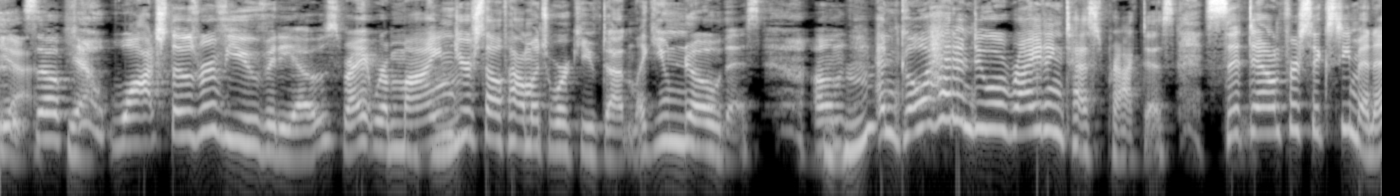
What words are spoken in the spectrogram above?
Yeah. So Yeah. watch those review videos, right? Remind yourself how much work you've done. Like you know this. Um, and go ahead and do a writing test practice. Sit down for 60 minutes.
